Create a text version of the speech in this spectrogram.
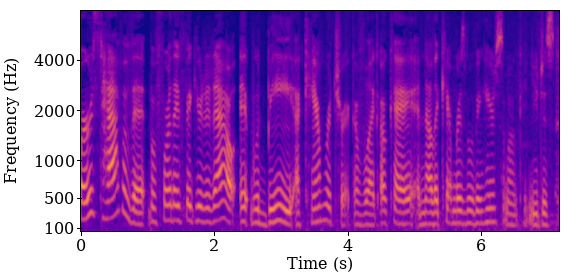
first half of it before they figured it out. It would be a camera trick of like, okay, and now the camera's moving here. Simone, can you just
